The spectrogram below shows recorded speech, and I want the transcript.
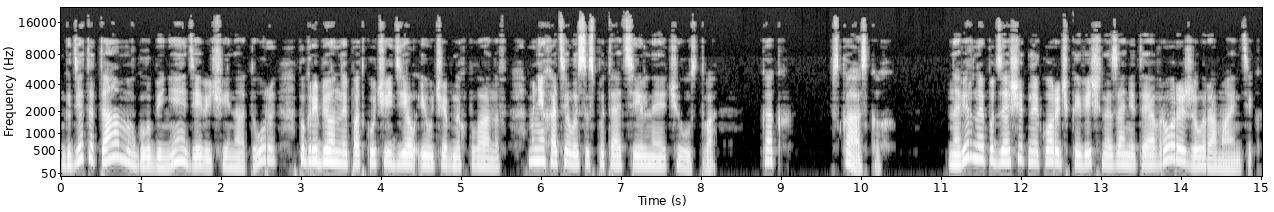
Где-то там, в глубине девичьей натуры, погребенной под кучей дел и учебных планов, мне хотелось испытать сильное чувство. Как в сказках. Наверное, под защитной корочкой вечно занятой Авроры жил романтик.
